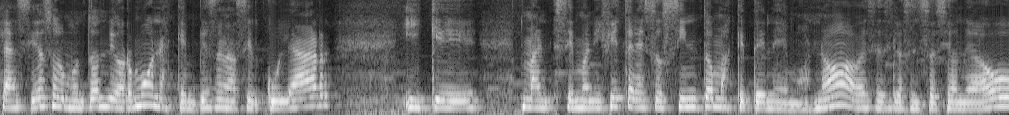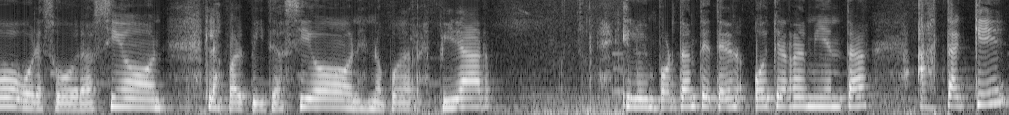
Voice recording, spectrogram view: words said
la ansiedad son un montón de hormonas que empiezan a circular y que se manifiestan esos síntomas que tenemos, ¿no? A veces la sensación de ahogo, la sudoración, las palpitaciones, no poder respirar. Y lo importante es tener otra herramienta hasta que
